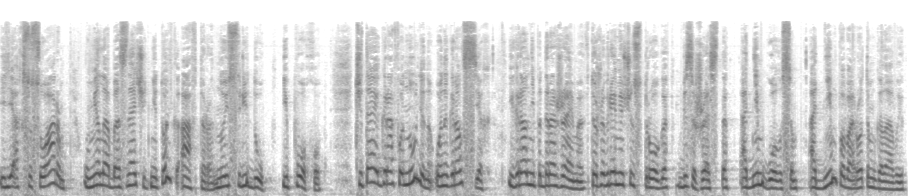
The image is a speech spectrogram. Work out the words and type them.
или аксессуаром умел обозначить не только автора, но и среду, эпоху. Читая графа Нулина, он играл всех – играл неподражаемо, в то же время очень строго, без жеста, одним голосом, одним поворотом головы.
